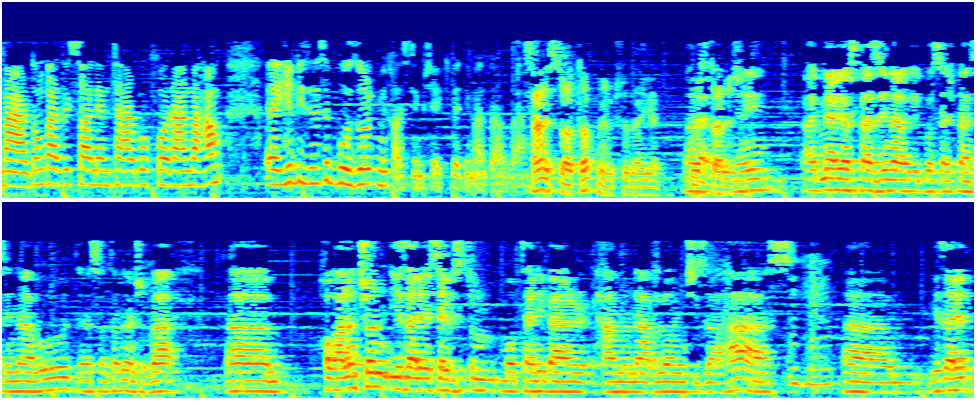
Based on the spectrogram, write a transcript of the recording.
مردم غذای سالمتر بخورن و هم یه business بزرگ می‌خواستیم شکل بدیم از اول اصلا استارتاپ نمی‌شد اگر آره. پذیر نبود گسترش پذیر نبود استارتاپ نمی‌شد و خب الان چون یه ذره سرویستون مبتنی بر حمل و نقل و این چیزا هست یه ذره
